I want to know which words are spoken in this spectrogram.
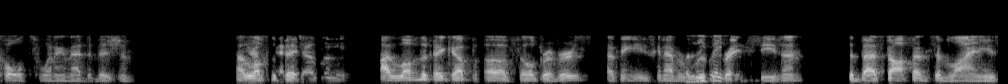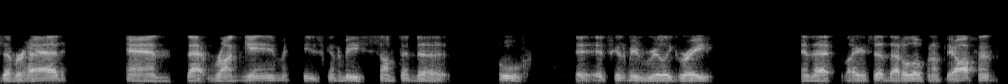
Colts winning that division. I love the pick. I love it. I love the pickup of Philip Rivers. I think he's going to have a Felipe. really great season. The best offensive line he's ever had, and that run game is going to be something to. Ooh, it, it's going to be really great. And that, like I said, that'll open up the offense.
